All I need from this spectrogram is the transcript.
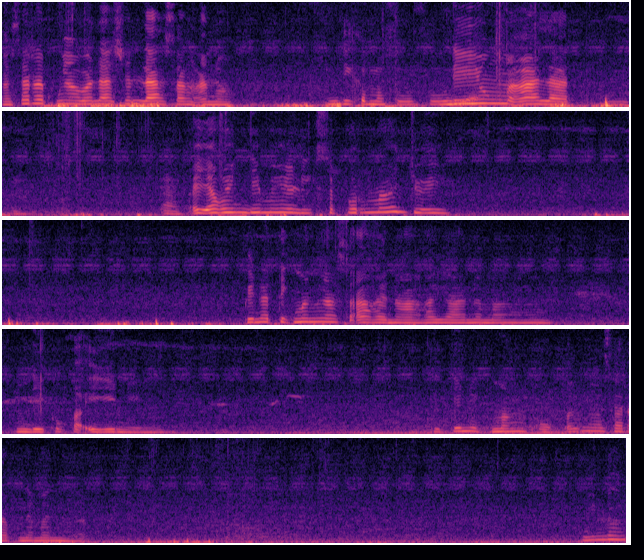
Masarap nga, wala siyang lasang ano. Hindi ka masusuya. Hindi yung maalat. Mm-mm. Ay, ako hindi mahilig sa formaggio eh. Pinatikman nga sa akin, nakakaya namang hindi ko kainin. Titinikman ko, pag masarap naman nga. Ngayon lang,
